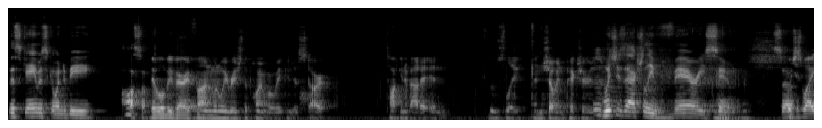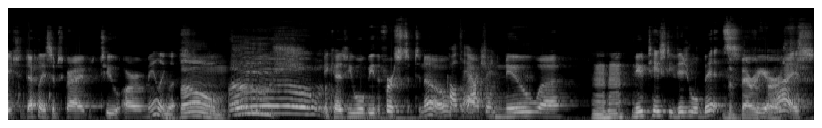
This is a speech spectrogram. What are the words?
This game is going to be awesome. It will be very fun when we reach the point where we can just start talking about it in loosely and showing pictures. Which is actually very soon. So Which is why you should definitely subscribe to our mailing list. Boom. Boom. Because you will be the first to know Call to about action. new uh, Mm-hmm. new tasty visual bits The very for your first. eyes.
